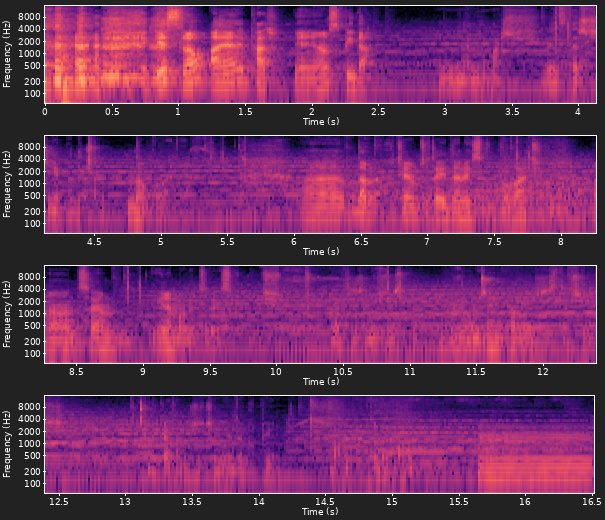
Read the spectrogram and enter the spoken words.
Jest slow, a ja patrz, ja nie mam speeda. No nie masz, więc też ci nie podeszło. Dokładnie. E, dobra, chciałem tutaj dalej skupować. E, co ja, ile mogę tutaj skupić? Praktycznie wszystko. Wyłączenie kawerzysty oczywiście. Kilka tam rzeczy nie dokupiłem. Dobra. Mm.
